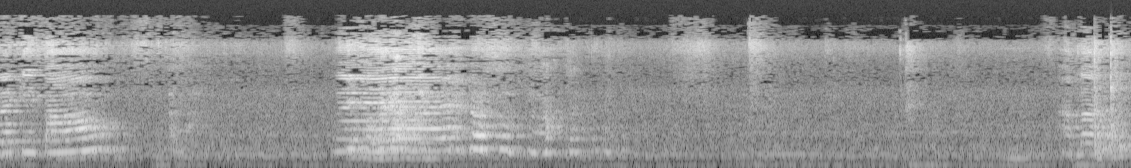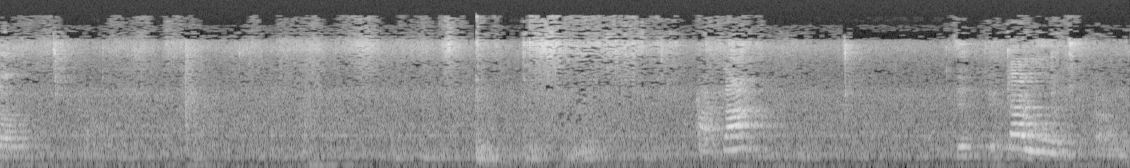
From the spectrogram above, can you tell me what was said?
tiba-tiba Allah apa? Kamu. Kamu.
